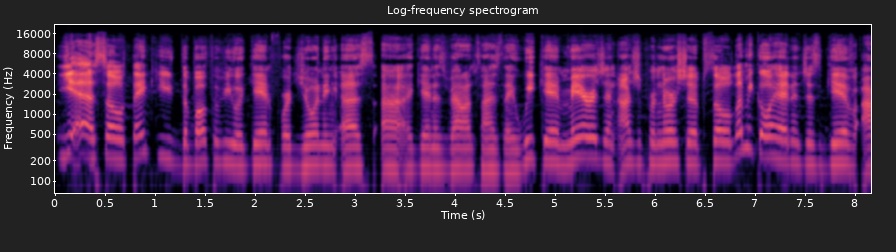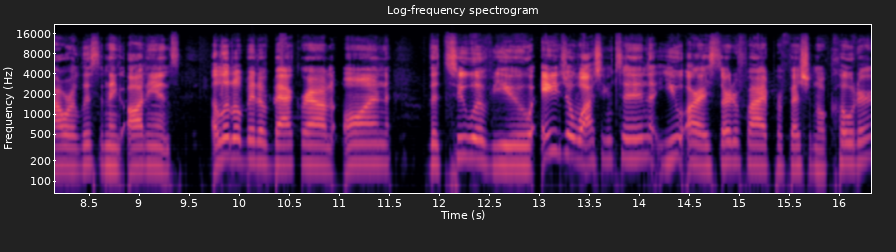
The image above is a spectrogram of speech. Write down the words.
yeah, so thank you, the both of you, again, for joining us. Uh, again, it's Valentine's Day weekend, marriage and entrepreneurship. So, let me go ahead and just give our listening audience a little bit of background on the two of you. Angel Washington, you are a certified professional coder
